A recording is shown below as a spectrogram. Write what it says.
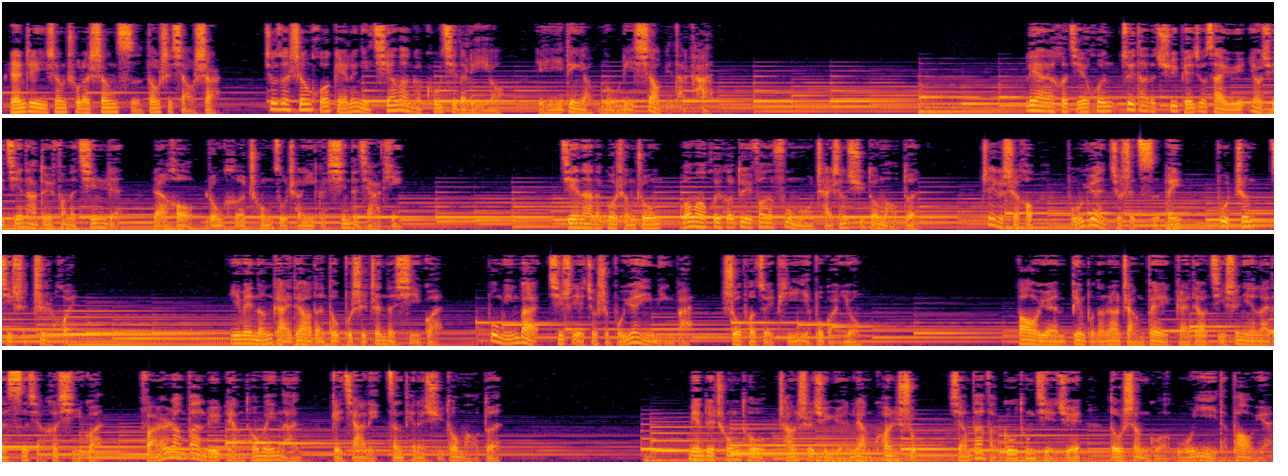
人这一生除了生死都是小事儿，就算生活给了你千万个哭泣的理由，也一定要努力笑给他看。恋爱和结婚最大的区别就在于要去接纳对方的亲人，然后融合重组成一个新的家庭。接纳的过程中，往往会和对方的父母产生许多矛盾，这个时候不怨就是慈悲，不争即是智慧。因为能改掉的都不是真的习惯，不明白其实也就是不愿意明白，说破嘴皮也不管用。抱怨并不能让长辈改掉几十年来的思想和习惯。反而让伴侣两头为难，给家里增添了许多矛盾。面对冲突，尝试去原谅、宽恕，想办法沟通解决，都胜过无意义的抱怨。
